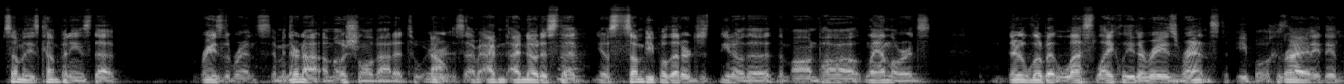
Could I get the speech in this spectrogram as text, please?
some of these companies that raise the rents. I mean, they're not emotional about it. To where No. I mean, I've, I noticed that mm-hmm. you know some people that are just you know the the mom and pa landlords, they're a little bit less likely to raise rents to people because Right. they, they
